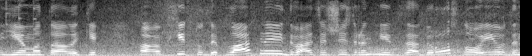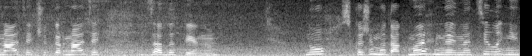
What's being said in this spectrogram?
є метелики. Вхід туди платний, 26 рингіт за дорослого і 11-14 за дитину. Ну, скажімо так, ми не націлені,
